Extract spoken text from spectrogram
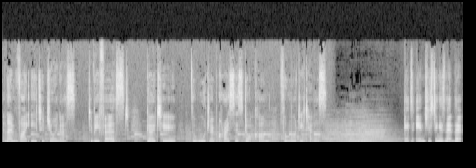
and I invite you to join us. To be first, go to thewardrobecrisis.com for more details. It's interesting, isn't it, that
